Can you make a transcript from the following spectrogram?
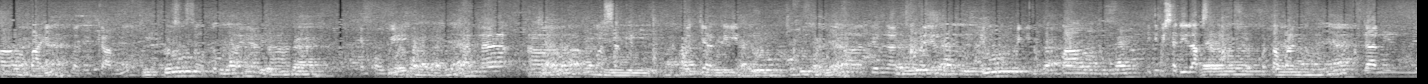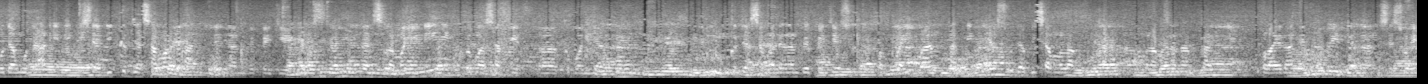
hal baik bagi kami khususnya untuk pelayanan MOW karena uh, rumah sakit Konjati itu uh, dengan pelayanan MOW Interpal ini bisa dilaksanakan di Kota Bandung dan mudah-mudahan ini bisa dikerjasamakan dengan BPJS dan selama ini rumah sakit uh, Kebonjati belum kerjasama dengan BPJS sudah Pemkaiman tapi dia sudah bisa melakukan uh, melaksanakan pelayanan MOW dengan sesuai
